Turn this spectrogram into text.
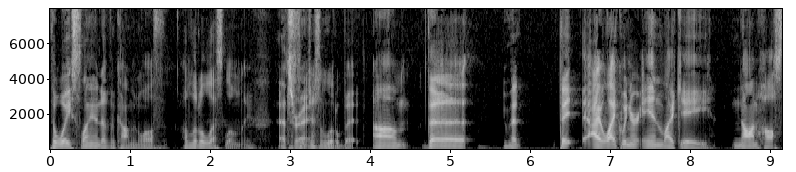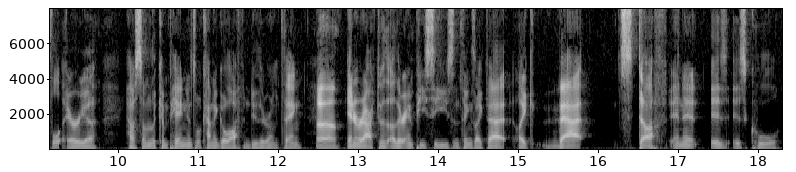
the wasteland of the Commonwealth a little less lonely. That's Just right. just a little bit. Um, the You meant they I like when you're in like a non-hostile area, how some of the companions will kind of go off and do their own thing uh, interact with other NPCs and things like that. Like that stuff in it is is cool.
